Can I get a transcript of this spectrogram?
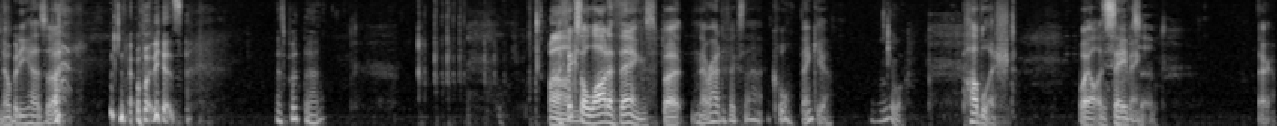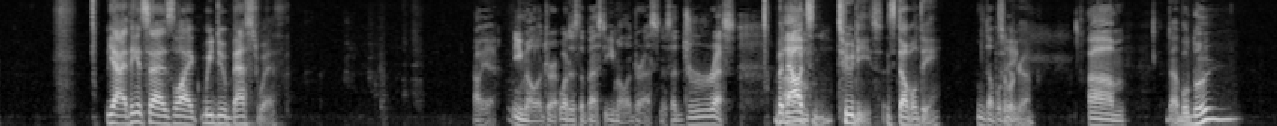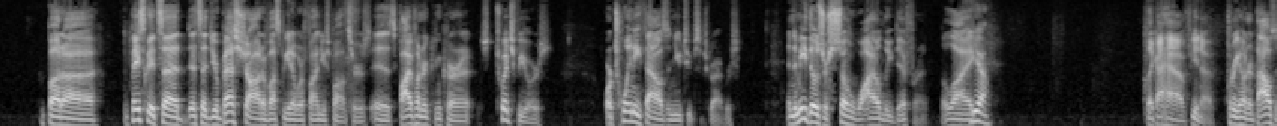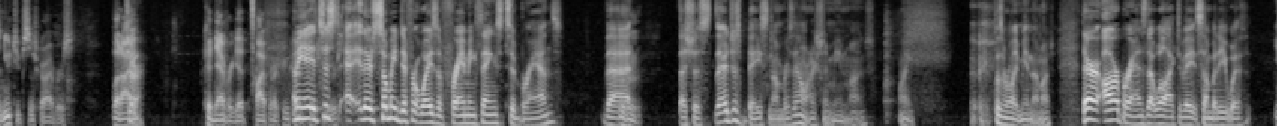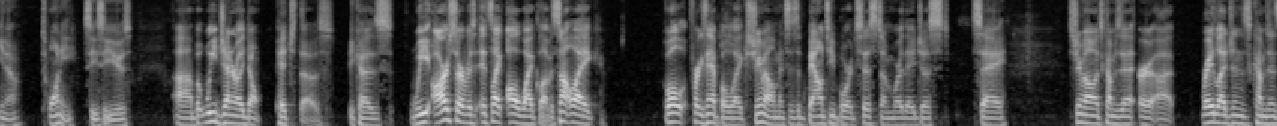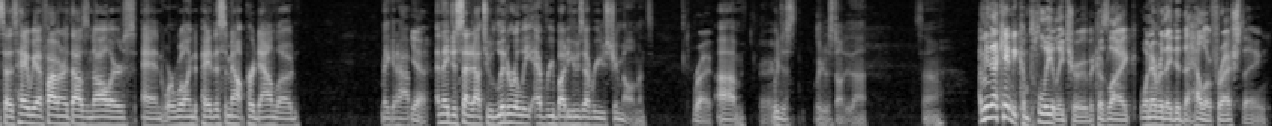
Nobody has uh nobody has has put that. I fixed a Um, lot of things, but never had to fix that. Cool. Thank you. you're welcome. Published. Well, it's see what it saving. There you go. Yeah, I think it says like we do best with. Oh yeah, email address. What is the best email address? And it's address But now Um, it's two D's. It's double D. double so D. we're good. Um, Double D. but uh basically it said it said your best shot of us being able to find you sponsors is 500 concurrent twitch viewers or 20,000 youtube subscribers and to me those are so wildly different like yeah. like i have you know 300,000 youtube subscribers but i could never get 500 concurrent I mean, it's just viewers. uh, there's so many different ways of framing things to brands that Mhm. that's just they're just base numbers. They don't actually mean much. Like doesn't really mean that much. There are brands that will activate somebody with, you know, 20 CCUs. Uh, but we generally don't pitch those because we our service it's like all white glove. It's not like well, for example, like Stream Elements is a bounty board system where they just say Stream Elements comes in or uh Raid Legends comes in and says, "Hey, we have five hundred thousand dollars, and we're willing to pay this amount per download. Make it happen." yeah And they just send it out to literally everybody who's ever used Stream Elements. Right, Um, right. we just we just don't do that. So I mean, that can't be completely true because, like, whenever they did the HelloFresh thing,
